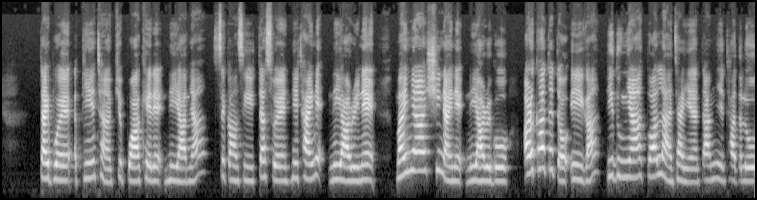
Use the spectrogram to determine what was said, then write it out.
။တိုက်ပွဲအပြင်းထန်ဖြစ်ပွားခဲ့တဲ့နေရာများစစ်ကောင်စီတပ်ဆွဲနေထိုင်တဲ့နေရာတွေနဲ့မိုင်းများရှိနိုင်တဲ့နေရာတွေကိုအာရခတက်တော် AA ကပြည်သူများသွာလာကြရန်တားမြစ်ထားသလို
